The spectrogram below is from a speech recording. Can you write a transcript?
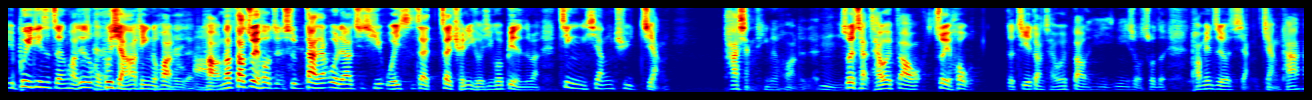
也不一定是真话，就是我不想要听的话的人。好，那到最后就是大家为了要继续维持在在权力核心，会变成什么？竞相去讲他想听的话的人，嗯、所以才才会到最后的阶段，才会到你你所说的旁边只有想讲他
